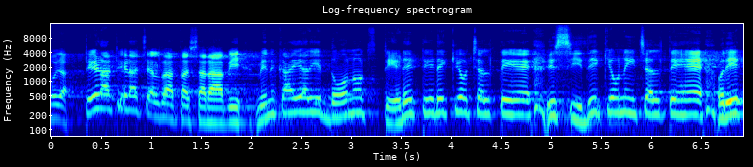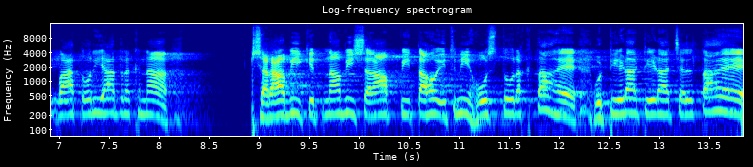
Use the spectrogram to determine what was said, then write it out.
हो जा, टेढ़ा टेढ़ा चल रहा था शराबी। मैंने कहा, यार, ये दोनों टेढ़े टेढ़े क्यों चलते हैं? ये सीधे क्यों नहीं चलते हैं? और एक बात और याद रखना शराबी कितना भी शराब पीता हो, इतनी होश तो रखता है। वो टेढ़ा टेढ़ा चलता है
